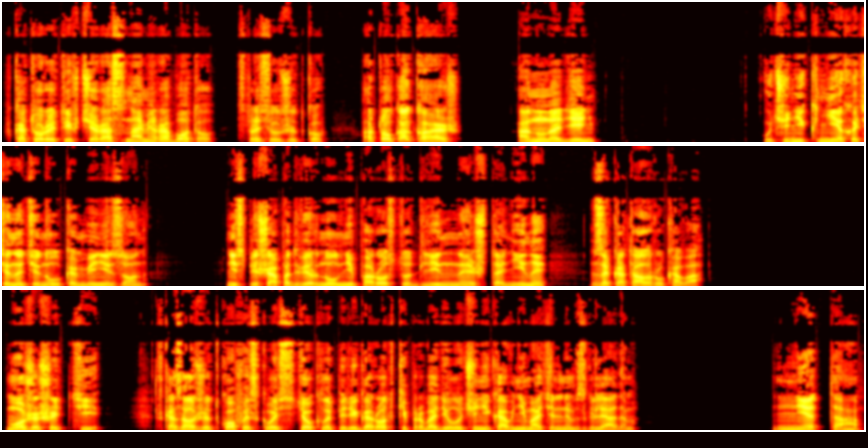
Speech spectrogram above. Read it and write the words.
в которой ты вчера с нами работал? спросил Житков. А то какая ж? А ну надень. Ученик нехотя натянул комбинезон. Не спеша подвернул не по росту длинные штанины, закатал рукава. «Можешь идти», — сказал Житков и сквозь стекла перегородки проводил ученика внимательным взглядом. «Не та»,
